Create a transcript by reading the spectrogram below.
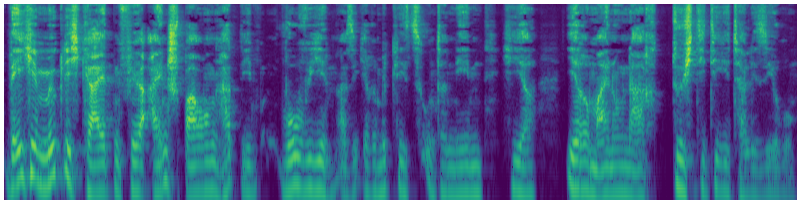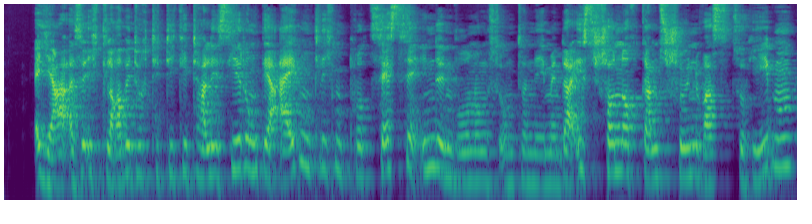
Welche Möglichkeiten für Einsparungen hat die Wovi, also Ihre Mitgliedsunternehmen, hier Ihrer Meinung nach durch die Digitalisierung? Ja, also ich glaube, durch die Digitalisierung der eigentlichen Prozesse in den Wohnungsunternehmen, da ist schon noch ganz schön was zu heben.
